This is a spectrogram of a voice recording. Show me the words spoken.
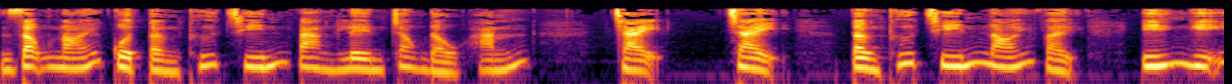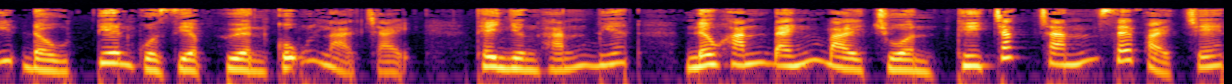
giọng nói của tầng thứ 9 vang lên trong đầu hắn. Chạy, chạy. Tầng thứ 9 nói vậy, ý nghĩ đầu tiên của Diệp Huyền cũng là chạy. Thế nhưng hắn biết, nếu hắn đánh bài chuồn thì chắc chắn sẽ phải chết.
